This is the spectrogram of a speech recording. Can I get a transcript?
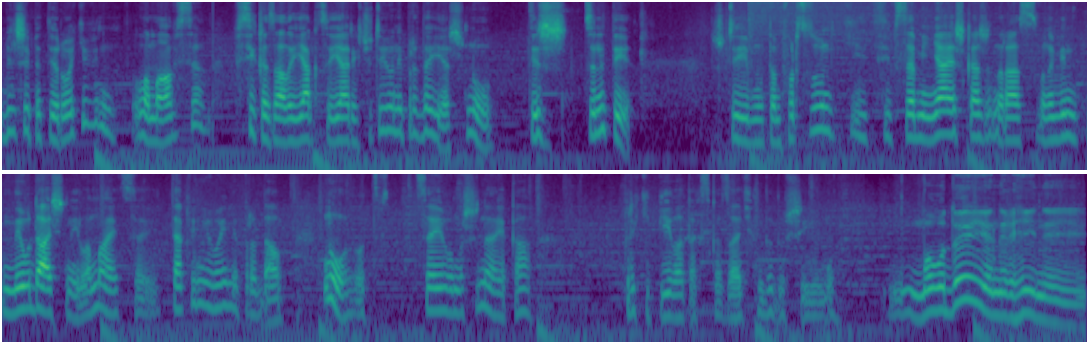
більше п'яти років він ламався. Всі казали, як це Ярик, що ти його не продаєш? Ну, ти ж це не ти. Що ти йому там форсунки, ці все міняєш кожен раз. Він неудачний, ламається. І так він його і не продав. Ну, от це його машина, яка прикипіла, так сказати, до душі йому. Молодий, енергійний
